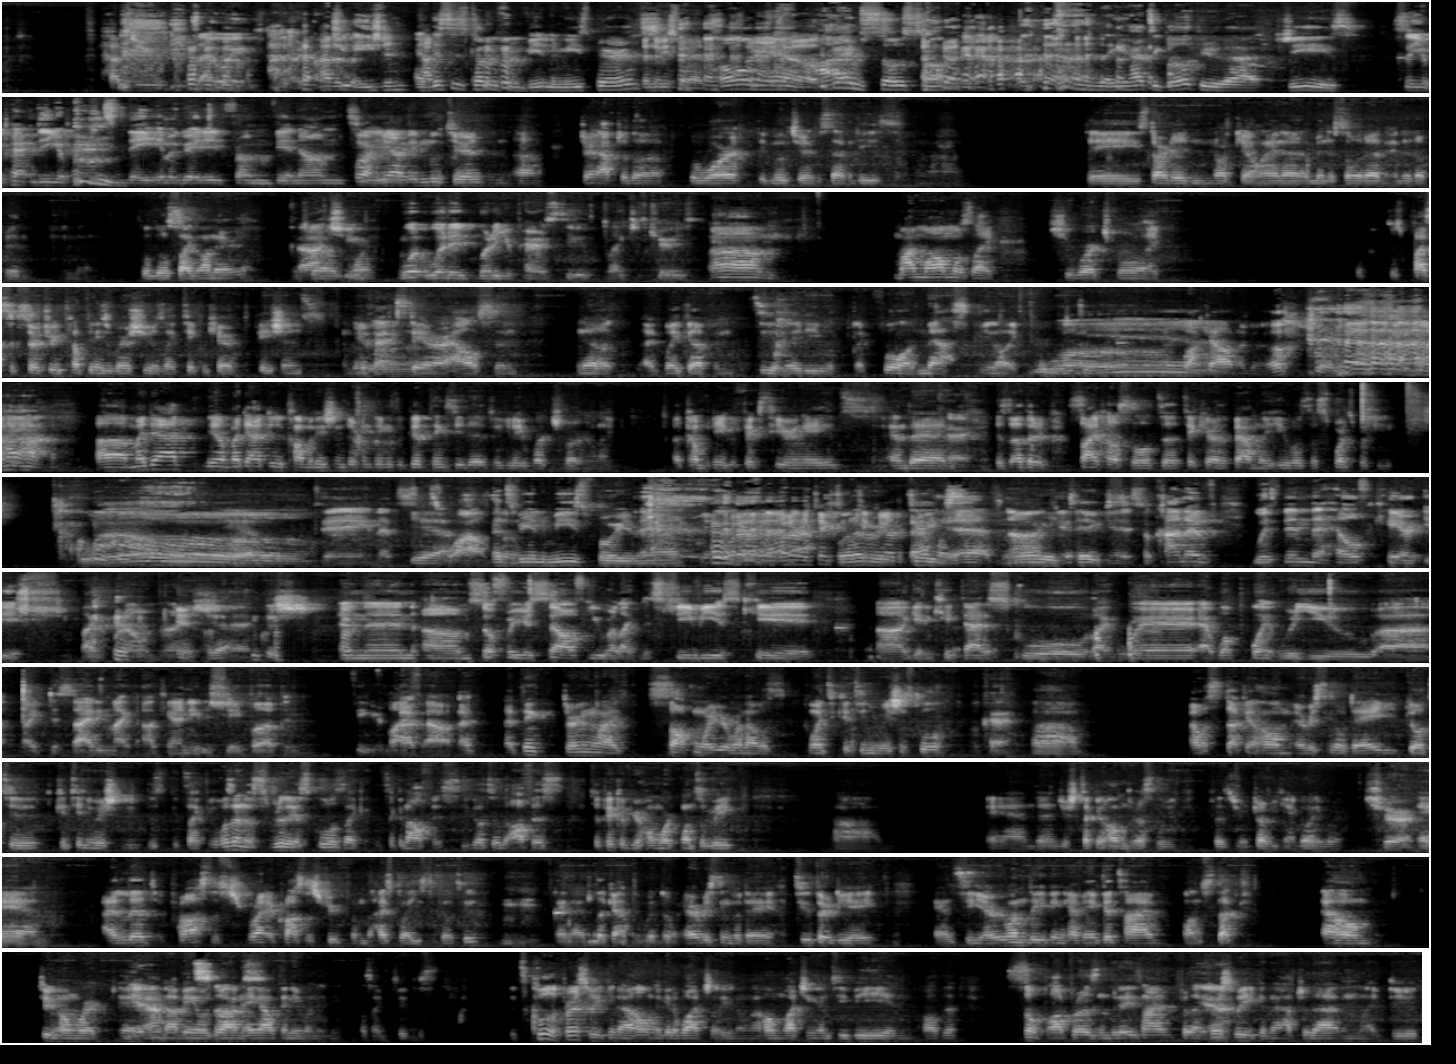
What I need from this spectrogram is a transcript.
how did you?" It's like, wait, How- aren't aren't did you Asian? And this is coming from Vietnamese parents. The news parents. Oh man. I am so sorry that you had to go through that. Jeez. So your par- did your parents they immigrated from Vietnam to Well, yeah, they moved here uh, during, after the, the war. They moved here in the seventies. Um, they started in North Carolina, Minnesota, and ended up in, in the little Saigon area. That's where I was Got you. What what did what did your parents do? Like just curious. Um, my mom was like, she worked for like those plastic surgery companies where she was like taking care of the patients, and they would like Okay. stay at our house, and you know, I'd wake up and see a lady with like full on mask, you know, like Whoa. walk out and I go, oh. Uh, my dad, you know, my dad did a combination of different things. The good things he did, he worked for like a company who fixed hearing aids, and then Okay. his other side hustle to take care of the family, he was a sports bookie. Whoa. Dang, that's, Yeah. that's wild. That's Vietnamese for you, man. Yeah, whatever, whatever it takes Whatever take care of it takes. yeah, so- no, whatever it it, takes. It. So kind of within the healthcare ish like realm, right? Ish, yeah. Ish. And then, um, so for yourself, you were like mischievous kid, uh, getting kicked out of school. Like, where? At what point were you uh, like deciding, like, okay, I need to shape up and figure life out? I, I think during my sophomore year when I was going to continuation school, Okay. um, I was stuck at home every single day. You go to continuation. It's like it wasn't a, really a school. It's like it's like an office. You go to the office to pick up your homework once a week, um, and then you're stuck at home the rest of the week because you're in trouble. You can't go anywhere. Sure. And I lived across the right across the street from the high school I used to go to, hmm and I'd look out the window every single day at two thirty eight and see everyone leaving, having a good time, while I'm stuck at home doing homework and Yeah, not being able to go out and hang out with anyone. And I was like, dude, this, it's cool the first week, you know, at home I get to watch, you know, at home watching MTV and all the soap operas in the daytime for that Yeah. first week, and after that, I'm like, dude,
